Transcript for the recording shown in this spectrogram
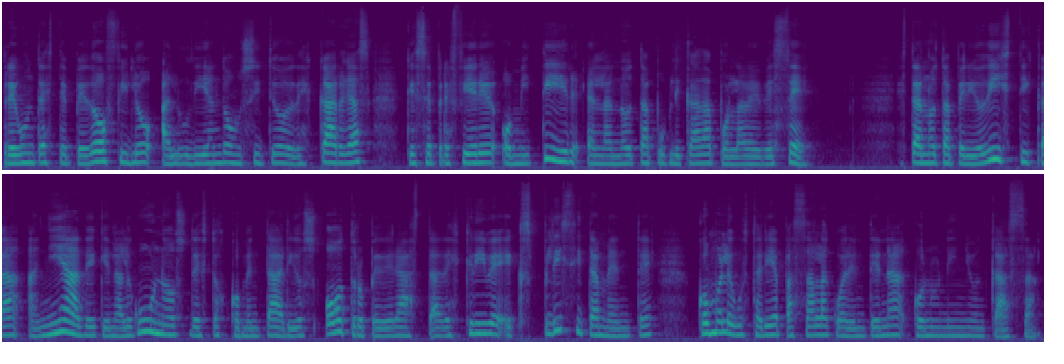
Pregunta este pedófilo aludiendo a un sitio de descargas que se prefiere omitir en la nota publicada por la BBC. Esta nota periodística añade que en algunos de estos comentarios otro pederasta describe explícitamente cómo le gustaría pasar la cuarentena con un niño en casa,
